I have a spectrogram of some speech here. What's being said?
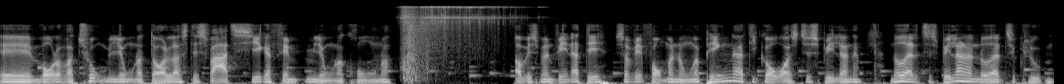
øh, hvor der var 2 millioner dollars. Det svarer til cirka 15 millioner kroner. Og hvis man vinder det, så får man nogle af pengene, og de går også til spillerne. Noget af det til spillerne, noget af det til klubben.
